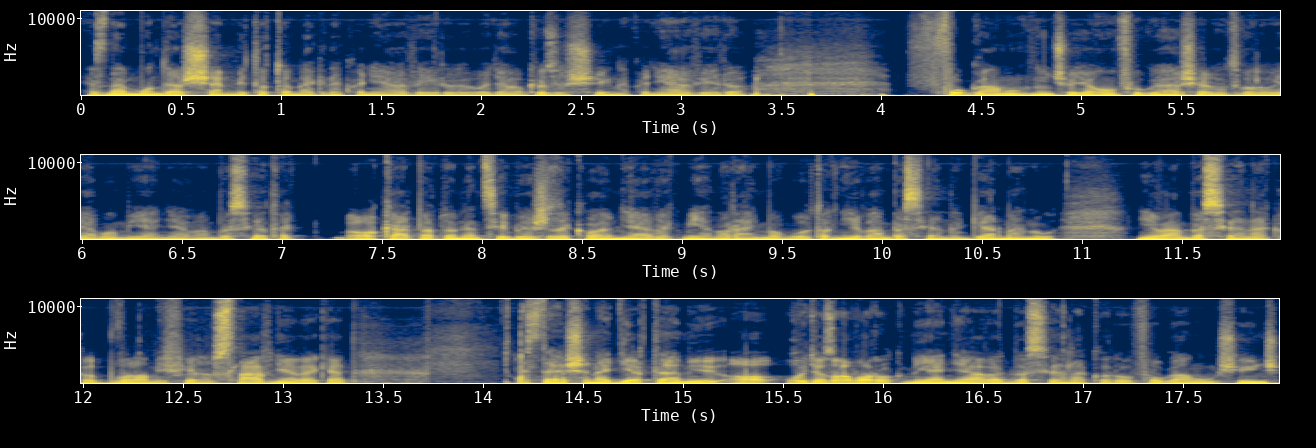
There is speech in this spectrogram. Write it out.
Ez nem mond el semmit a tömegnek a nyelvéről, vagy a közösségnek a nyelvéről. Fogalmunk nincs, hogy a honfoglalás előtt valójában milyen nyelven beszéltek. A Kárpát-medencében és ezek a nyelvek milyen arányban voltak. Nyilván beszélnek germánul, nyilván beszélnek valamiféle szláv nyelveket ez teljesen egyértelmű, hogy az avarok milyen nyelvet beszélnek, arról fogalmunk sincs.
